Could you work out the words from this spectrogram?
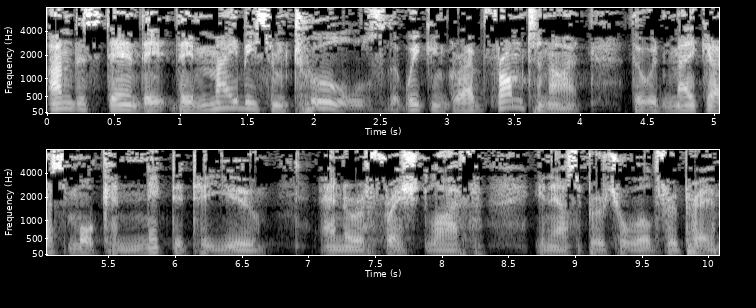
understand that there may be some tools that we can grab from tonight that would make us more connected to you and a refreshed life in our spiritual world through prayer.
